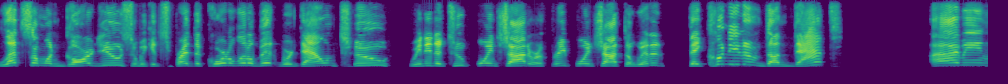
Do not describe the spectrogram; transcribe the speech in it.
let someone guard you so we can spread the court a little bit. We're down two. We need a two point shot or a three point shot to win it. They couldn't even have done that. I mean,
